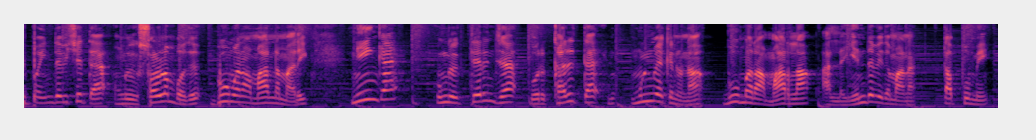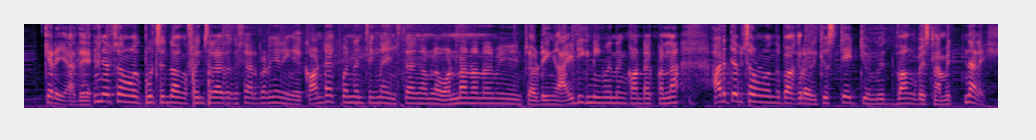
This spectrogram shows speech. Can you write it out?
இப்போ இந்த விஷயத்த உங்களுக்கு சொல்லும்போது பூமராக மாறின மாதிரி நீங்கள் உங்களுக்கு தெரிஞ்ச ஒரு கருத்தை முன்வைக்கணும்னா பூமராக மாறலாம். அல்ல எந்த விதமான தப்புமே கிடையாது. இந்த விஷயம் உங்களுக்கு பிடிச்சிருந்தா உங்கள் ஃப்ரெண்ட்ஸ் எல்லாத்துக்கும் ஷேர் பண்ணுங்கள் நீங்கள் காண்டாக்ட் பண்ணிச்சிங்கன்னா இன்ஸ்டாகிராமில் ஒன் ஒன் ஒன் அப்படிங்கிற ஐடிக்கு நீங்கள் வந்து காண்டாக்ட் பண்ணலாம். அடுத்த எபிசோட் வந்து பார்க்குற வரைக்கும் ஸ்டேட் டியூன் வித் வாங்க பேசலாம் வித் நரேஷ்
